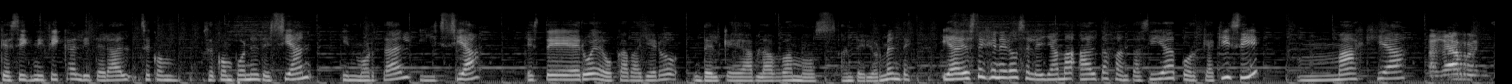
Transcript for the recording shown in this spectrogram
que significa literal, se, se compone de Xian, inmortal, y Xia, este héroe o caballero del que hablábamos anteriormente. Y a este género se le llama alta fantasía porque aquí sí, magia. Agárrense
